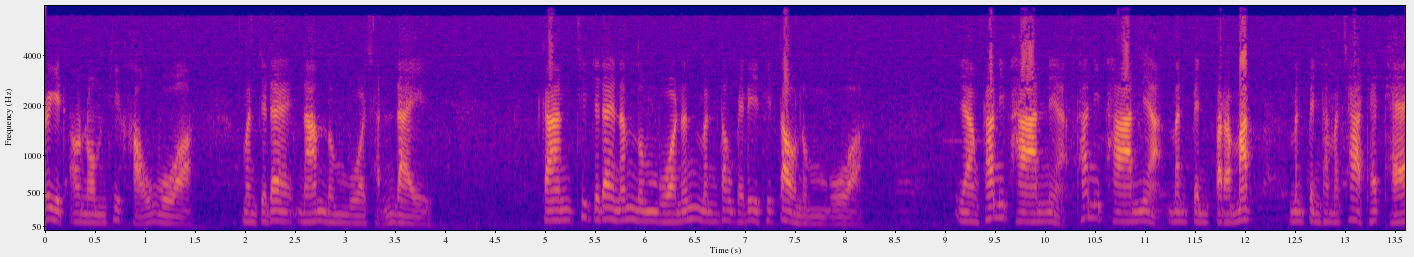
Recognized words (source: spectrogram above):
รีดเอานมที่เขาวัว มันจะได้น้ำนมวัวฉันใด การที่จะได้น้ำนมวัวนั้นมันต้องไปรีดที่เต้านมวัว อย่างพระนิพพานเนี่ยพระนิพพานเนี่ยมันเป็นปรมัตมันเป็นธรรมชาติแท้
